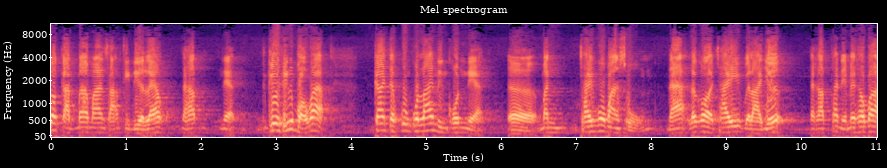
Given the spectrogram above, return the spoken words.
ก็กัดมาประมาณสามสี่เดือนแล้วนะครับเนี่ยคือถึงได้บอกว่าการจับกลุ่มคนร้ายหนึ่งคนเนี่ยเอ่อมันใช้งบประมาณสูงนะแล้วก็ใช้เวลาเยอะนะครับท่านเห็นไหมครับว่า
